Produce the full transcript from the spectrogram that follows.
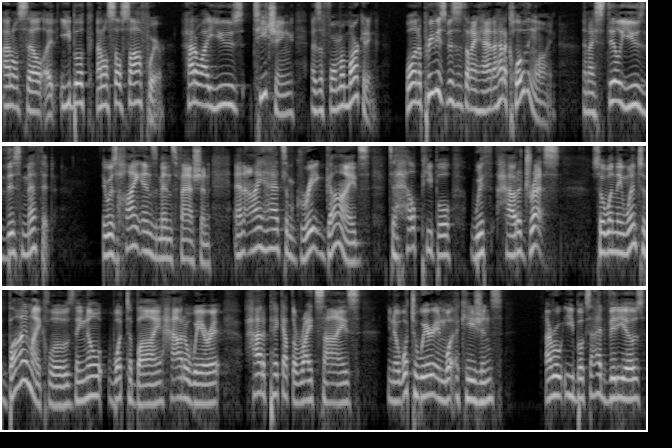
I don't sell an ebook. I don't sell software how do I use teaching as a form of marketing? Well, in a previous business that I had, I had a clothing line, and I still use this method. It was high end men's fashion, and I had some great guides to help people with how to dress. So when they went to buy my clothes, they know what to buy, how to wear it, how to pick out the right size, you know, what to wear in what occasions. I wrote ebooks, I had videos,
